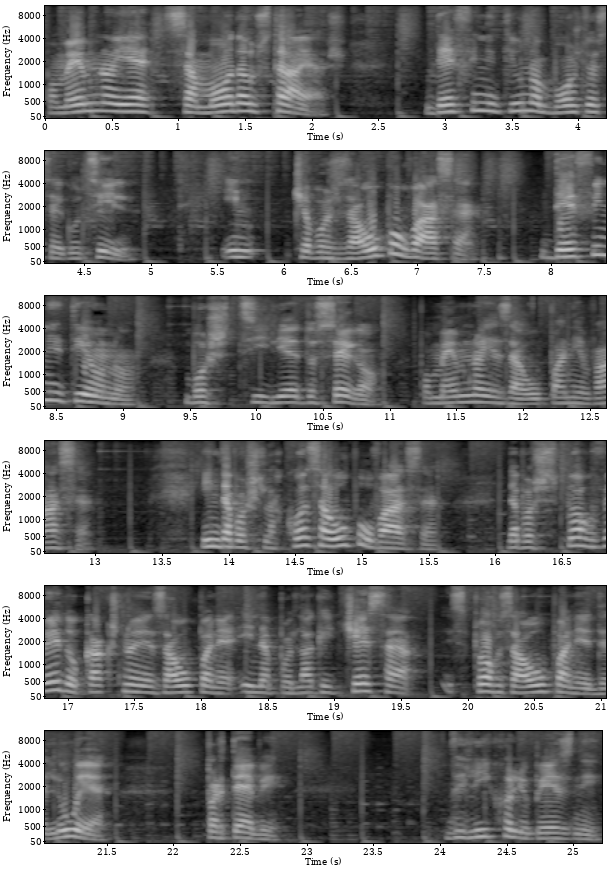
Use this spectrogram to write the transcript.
Pomembno je samo, da ustrajaš. Definitivno boš dosegel cilj. In če boš zaupal vase, definitivno boš cilje dosegel. Pomembno je zaupanje vase. In da boš lahko zaupal vase, da boš sploh vedel, kakšno je zaupanje in na podlagi česa sploh zaupanje deluje pri tebi. Veliko ljubezni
